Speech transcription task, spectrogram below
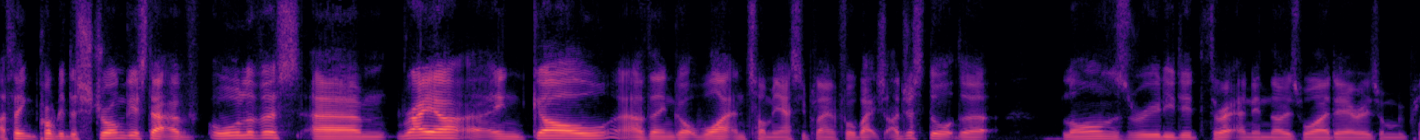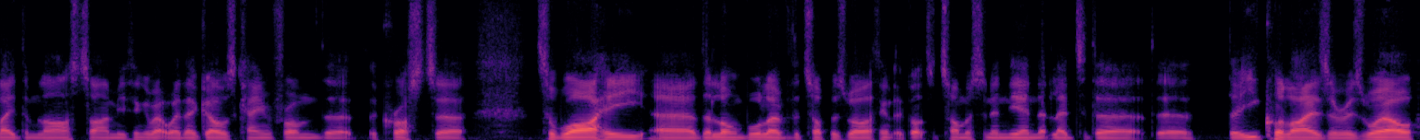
I think, probably the strongest out of all of us. Um, Raya uh, in goal. I've then got White and Tommy Tomiyasu playing fullbacks. I just thought that Lens really did threaten in those wide areas when we played them last time. You think about where their goals came from, the the cross to to Wahi, uh, the long ball over the top as well. I think that got to Thomasson in the end that led to the the the equalizer as well.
